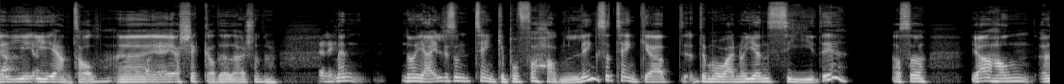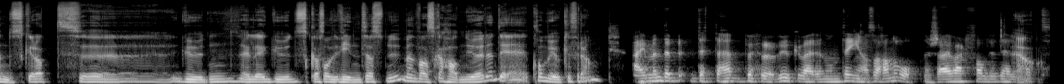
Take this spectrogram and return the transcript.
Ja, i, ja. i entall. Okay. Jeg, jeg sjekka det der, skjønner du. Men når jeg liksom tenker på forhandling, så tenker jeg at det må være noe gjensidig. Altså, ja, han ønsker at uh, guden, eller Gud, skal få vinden til å snu, men hva skal han gjøre? Det kommer jo ikke fram. Nei, men det, dette her behøver jo ikke være noen ting. Altså, han åpner seg i hvert fall i det hele Ja. tatt.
